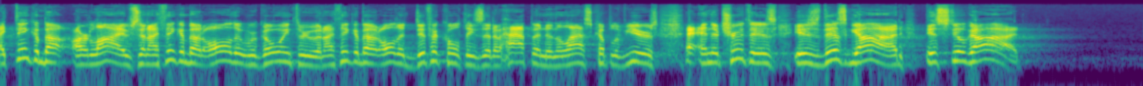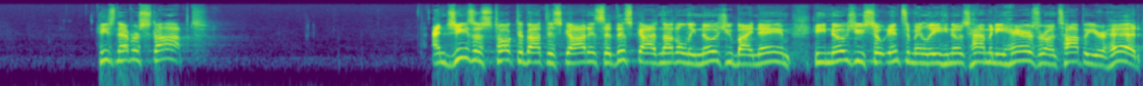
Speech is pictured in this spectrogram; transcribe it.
I think about our lives and I think about all that we're going through and I think about all the difficulties that have happened in the last couple of years. And, and the truth is, is this God is still God. He's never stopped. And Jesus talked about this God and said, This God not only knows you by name, He knows you so intimately, He knows how many hairs are on top of your head.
